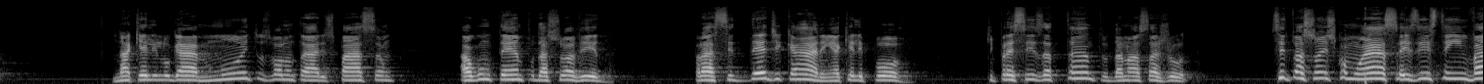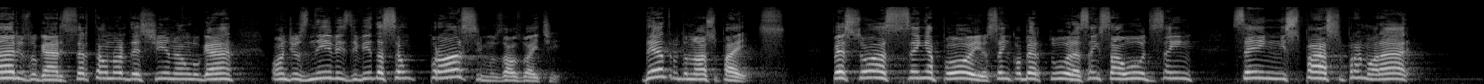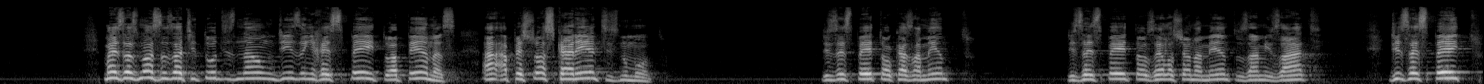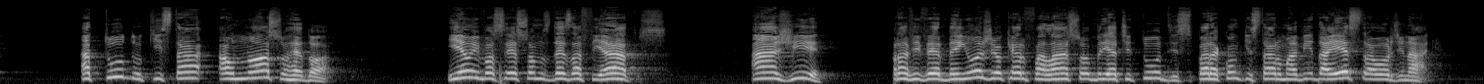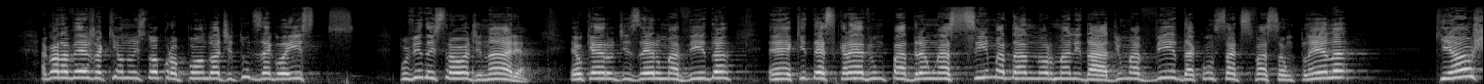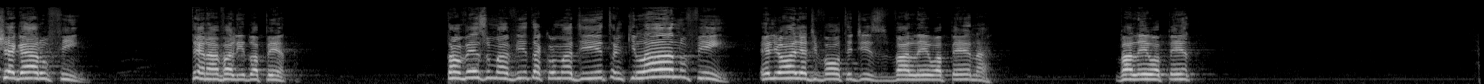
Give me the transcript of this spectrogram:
naquele lugar, muitos voluntários passam algum tempo da sua vida para se dedicarem àquele povo que precisa tanto da nossa ajuda. Situações como essa existem em vários lugares. O sertão nordestino é um lugar onde os níveis de vida são próximos aos do Haiti, dentro do nosso país. Pessoas sem apoio, sem cobertura, sem saúde, sem, sem espaço para morar. Mas as nossas atitudes não dizem respeito apenas a, a pessoas carentes no mundo. Diz respeito ao casamento, diz respeito aos relacionamentos, à amizade, diz respeito a tudo que está ao nosso redor. E eu e você somos desafiados a agir para viver bem. Hoje eu quero falar sobre atitudes para conquistar uma vida extraordinária. Agora veja que eu não estou propondo atitudes egoístas. Por vida extraordinária, eu quero dizer uma vida é, que descreve um padrão acima da normalidade, uma vida com satisfação plena, que ao chegar o fim, terá valido a pena. Talvez uma vida como a de Ethan, que lá no fim ele olha de volta e diz: valeu a pena. Valeu a pena.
